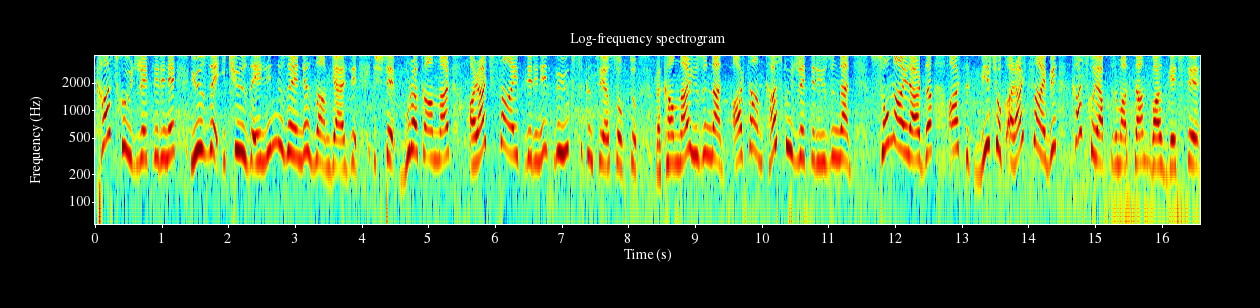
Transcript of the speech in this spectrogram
kasko ücretlerine %250'nin üzerinde zam geldi. İşte bu rakamlar araç sahiplerini büyük sıkıntıya soktu. Rakamlar yüzünden artan kasko ücretleri yüzünden son aylarda artık birçok araç sahibi kasko yaptırmaktan vazgeçti.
